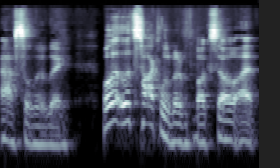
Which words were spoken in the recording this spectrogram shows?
Absolutely. Well let's talk a little bit about the book. So uh,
